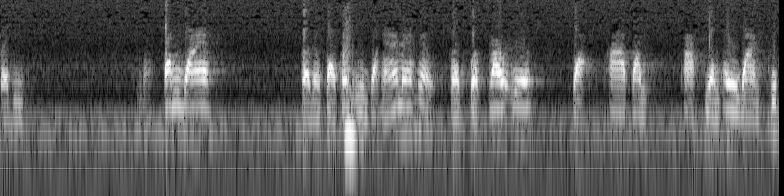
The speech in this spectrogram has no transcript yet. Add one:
ก็ดีปัญญาก็ไม่ใช่คนอื่นจะหามาให้ก็พวกเราเองจะพากันผาเพียนพยายามคิด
